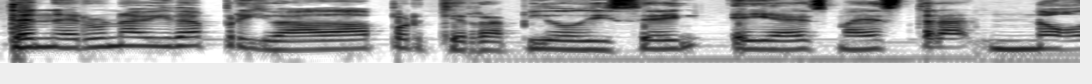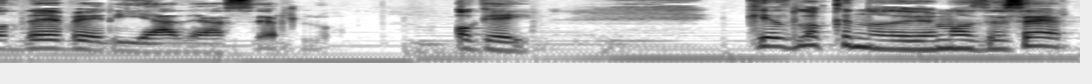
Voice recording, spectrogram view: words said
tener una vida privada porque rápido dicen, ella es maestra, no debería de hacerlo. Ok, ¿qué es lo que no debemos de hacer?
